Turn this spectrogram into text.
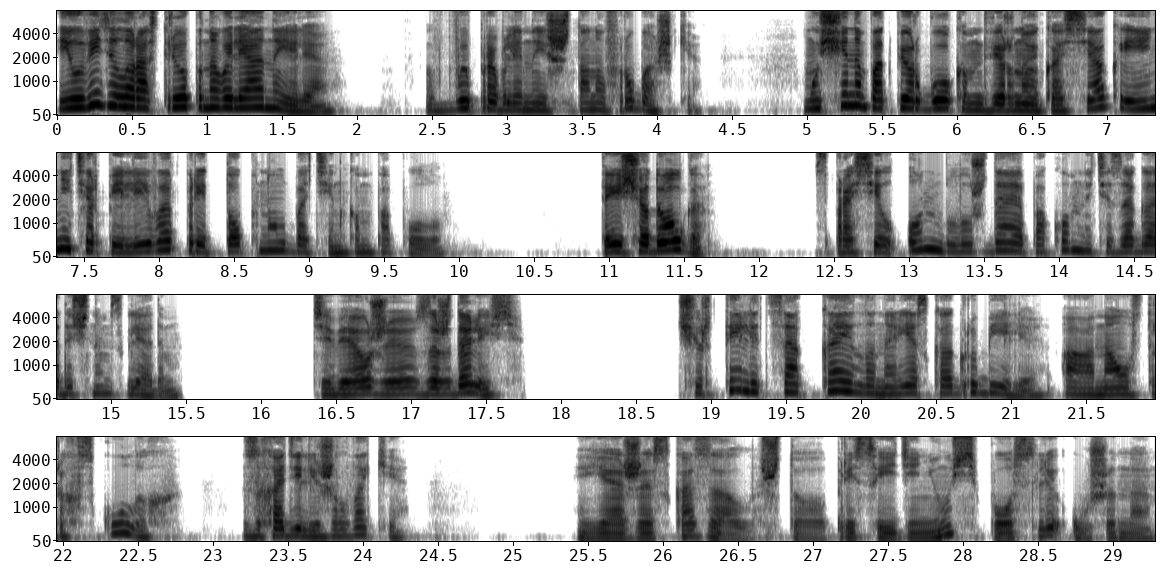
и увидела растрепанного Леонеля, в из штанов рубашке. Мужчина подпер боком дверной косяк и нетерпеливо притопнул ботинком по полу. «Ты еще долго?» — спросил он, блуждая по комнате загадочным взглядом. «Тебя уже заждались». Черты лица Кайлона резко огрубели, а на острых скулах заходили желваки. «Я же сказал, что присоединюсь после ужина»,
